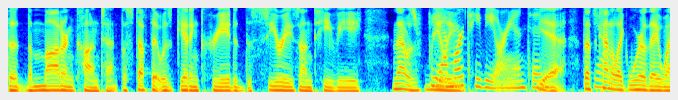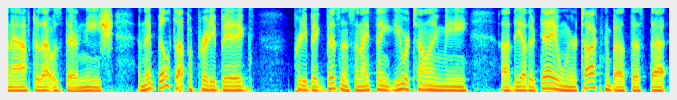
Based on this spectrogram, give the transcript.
the the modern content, the stuff that was getting created, the series on TV, and that was really yeah, more TV oriented. yeah, that's Yeah. kind of like where they went after. That was their niche, and they built up a pretty big, pretty big business. And I think you were telling me uh, the other day when we were talking about this that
